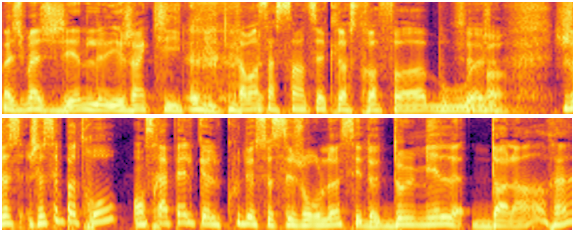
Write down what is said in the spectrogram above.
Ben, j'imagine les gens qui, qui- commencent à se sentir claustrophobes ou euh, je, je, je sais pas trop. On se rappelle que le coût de ce séjour-là, c'est de 2000 dollars hein,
